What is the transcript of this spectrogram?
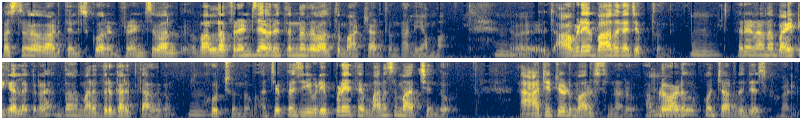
ఫస్ట్ వాడు తెలుసుకోవాలండి. ఫ్రెండ్స్ వాళ్ళ వాళ్ళ ఫ్రెండ్స్ ఎవరైతే ఉన్నారో వాళ్ళతో మాట్లాడుతుండాలి అమ్మ. ఆవిడే బాధగా చెప్తుంది. అరే నాన్న బయటికి వెళ్ళకరా? మన ఇద్దరం కలిపి తాగుదాం కూర్చుందాం అని చెప్పేసి ఈవిడ ఎప్పుడైతే మనసు మార్చిందో యాటిట్యూడ్ మారుస్తున్నారు అప్పుడు వాడు కొంచెం అర్థం చేసుకోగలడు.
